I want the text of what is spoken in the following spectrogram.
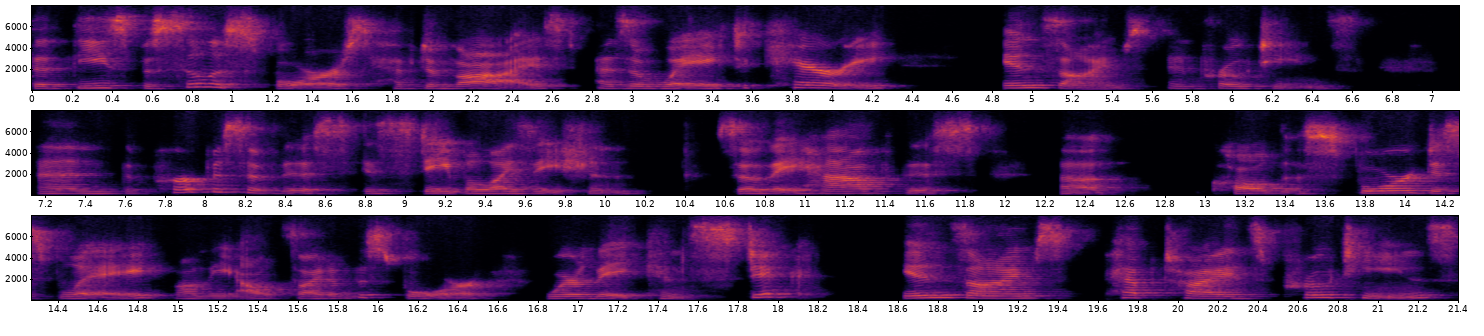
that these bacillus spores have devised as a way to carry enzymes and proteins. And the purpose of this is stabilization. So they have this uh, called a spore display on the outside of the spore where they can stick enzymes, peptides, proteins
